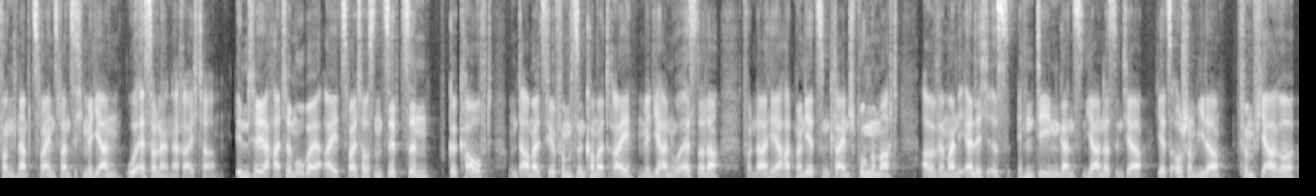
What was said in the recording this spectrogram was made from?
von knapp 22 Milliarden US-Dollar erreicht haben. Intel hatte Mobileye 2017 gekauft und damals für 15,3 Milliarden US-Dollar. Von daher hat man jetzt einen kleinen Sprung gemacht. Aber wenn man ehrlich ist, in den ganzen Jahren, das sind ja jetzt auch schon wieder fünf Jahre,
